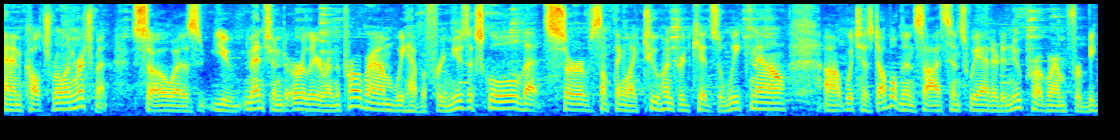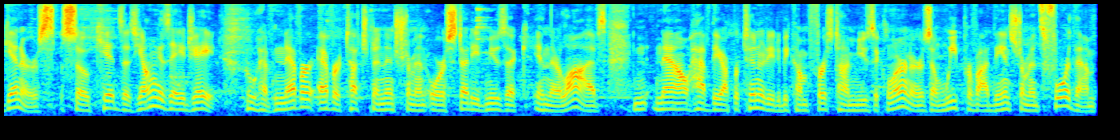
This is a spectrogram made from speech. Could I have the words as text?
and cultural enrichment. So as you mentioned earlier in the program, we have a free music school that serves something like 200 kids a week now, uh, which has doubled in size since we added a new program for beginners. So kids as young as age eight who have never ever touched an instrument or studied music in their lives now have the opportunity to become first-time music learners and we provide the instruments for them.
